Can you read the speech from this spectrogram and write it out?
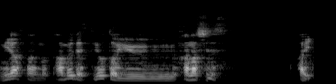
皆さんのためですよという話です。はい、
